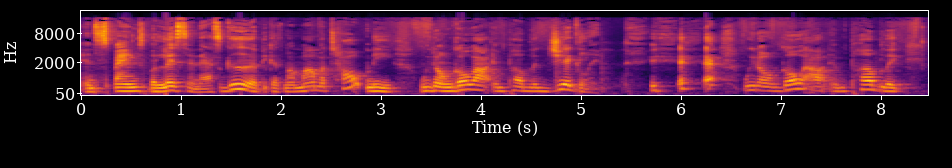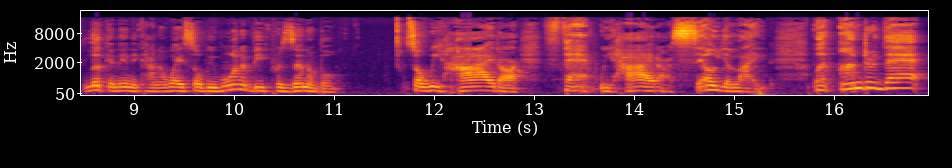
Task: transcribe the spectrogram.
and spanks. But listen, that's good because my mama taught me we don't go out in public jiggling. we don't go out in public looking any kind of way. So we want to be presentable. So we hide our fat, we hide our cellulite. But under that,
